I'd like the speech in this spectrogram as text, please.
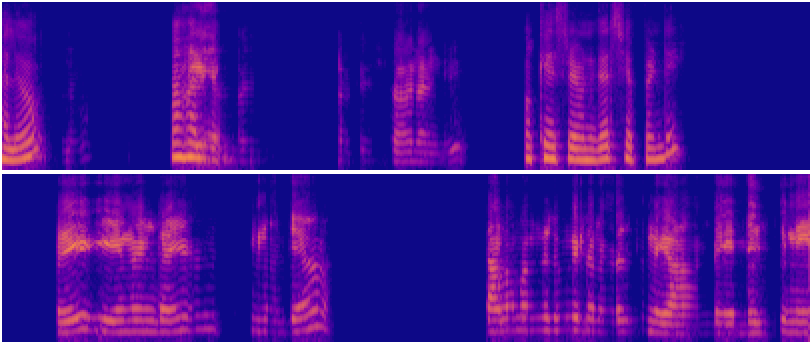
హలో? హలో. అండి. ఓకే. శ్రవణ్ గారు చెప్పండి. అదే ఏమంటే ఈ మధ్య చాలా మందిలో ఇట్లా నడుస్తుంది కదా! అంటే డెస్టినీ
